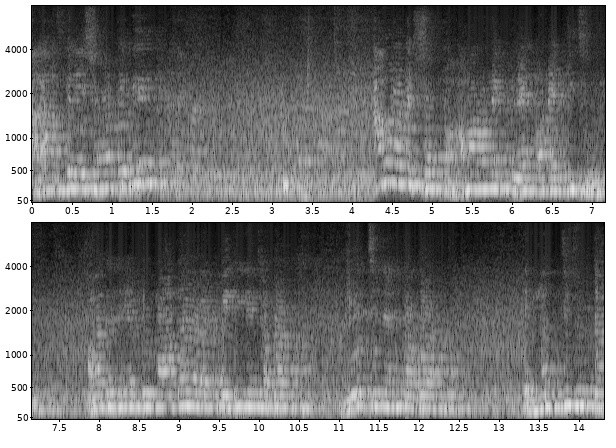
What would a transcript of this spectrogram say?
আর আজকের এই সভা থেকে আমার অনেক স্বপ্ন, আমার অনেক প্ল্যান অনেক কিছু। আমাদের এমপি মহোদয় মিটিং এ যখন গিয়েছিলেন তখন মুক্তিযোদ্ধা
